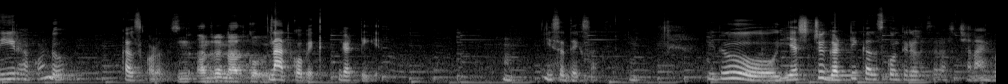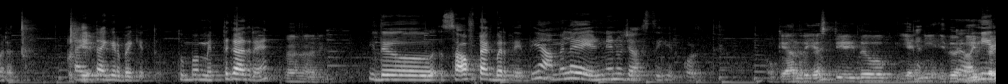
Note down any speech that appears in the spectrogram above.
ನೀರು ಹಾಕ್ಕೊಂಡು ಕಲಿಸ್ಕೊಳ್ಳೋದು. ಅಂದರೆ ನಾದ್ಕೋಬೇಕು? ನಾದ್ಕೋಬೇಕು ಗಟ್ಟಿಗೆ. ಹ್ಞೂ ಈ ಸದ್ಯಕ್ಕೆ ಸಾಕು. ಇದು ಎಷ್ಟು ಗಟ್ಟಿ ಕಲಿಸ್ಕೊತಿರಲ್ಲ ಸರ್ ಅಷ್ಟು ಚೆನ್ನಾಗಿ ಬರುತ್ತೆ. ಟೈಟ್ ಆಗಿರಬೇಕಿತ್ತು. ತುಂಬ ಮೆತ್ತಗಾದರೆ ಇದು ಸಾಫ್ಟಾಗಿ ಬರ್ತೈತಿ. ಆಮೇಲೆ ಎಣ್ಣೆನೂ ಜಾಸ್ತಿ ಹೀರ್ಕೊಳ್ಳುತ್ತೆ. ಓಕೆ ಅಂದ್ರೆ ಎಷ್ಟು ಇದು ಎಣ್ಣೆ ಇದು ನೀರು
